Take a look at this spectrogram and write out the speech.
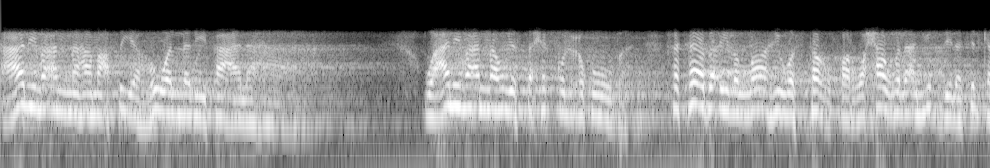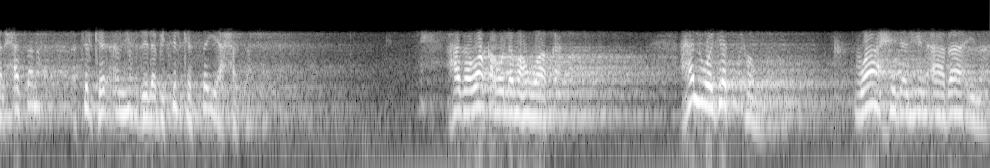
علم أنها معصية هو الذي فعلها. وعلم أنه يستحق العقوبة فتاب إلى الله واستغفر وحاول أن يبدل تلك الحسنة تلك أن يبدل بتلك السيئة حسنة. هذا واقع ولا ما هو واقع؟ هل وجدتم واحدا من آبائنا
